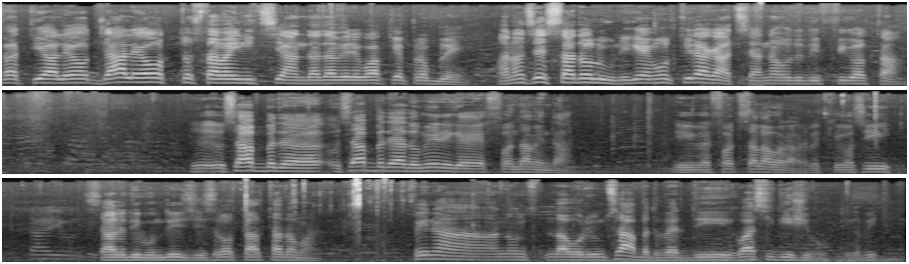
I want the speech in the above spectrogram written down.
Infatti alle già alle 8 stava iniziando ad avere qualche problema. Ma non sei stato l'unico, eh, molti ragazzi hanno avuto difficoltà. Eh, Il sabato, il sabato e la domenica è fondamentale. Devi per forza lavorare perché così sale di punteggi, si lotta alta domani. Appena non lavori un sabato perdi quasi 10 punti, capito?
